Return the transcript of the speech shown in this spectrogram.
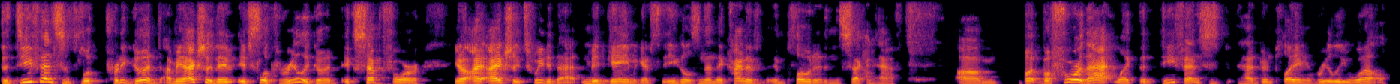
the defense has looked pretty good. I mean, actually, they it's looked really good, except for you know I, I actually tweeted that mid game against the Eagles, and then they kind of imploded in the second half. Um, but before that, like the defense had been playing really well.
